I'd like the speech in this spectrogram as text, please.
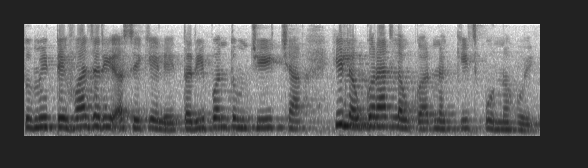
तुम्ही तेव्हा जरी असे केले तरी पण तुमची इच्छा ही लवकरात लवकर नक्कीच पूर्ण होईल.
